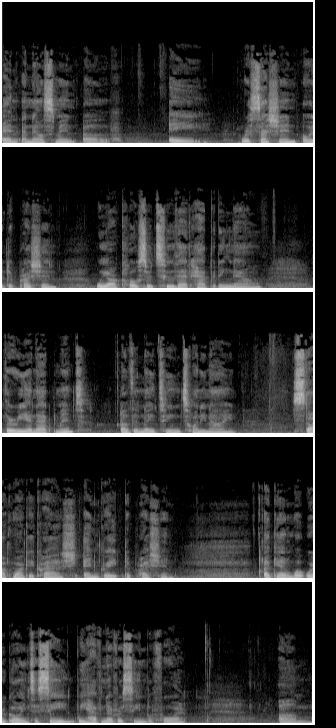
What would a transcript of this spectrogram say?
an announcement of a recession or depression, we are closer to that happening now. The reenactment of the 1929 stock market crash and Great Depression. Again, what we're going to see, we have never seen before. Um,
